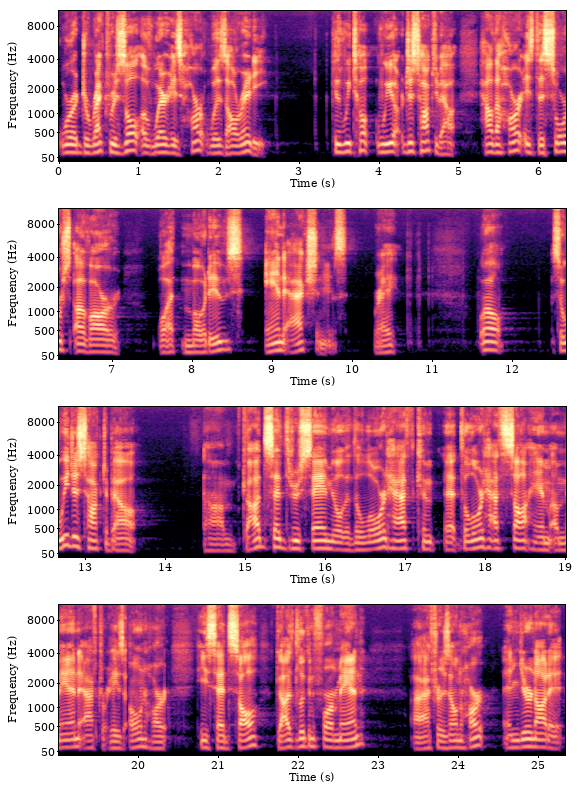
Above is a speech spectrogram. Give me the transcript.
were a direct result of where his heart was already. Because we told we just talked about how the heart is the source of our what motives and actions, right? Well, so we just talked about um, God said through Samuel that the Lord hath com- that the Lord hath sought him a man after his own heart. He said, Saul, God's looking for a man uh, after his own heart, and you're not it.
